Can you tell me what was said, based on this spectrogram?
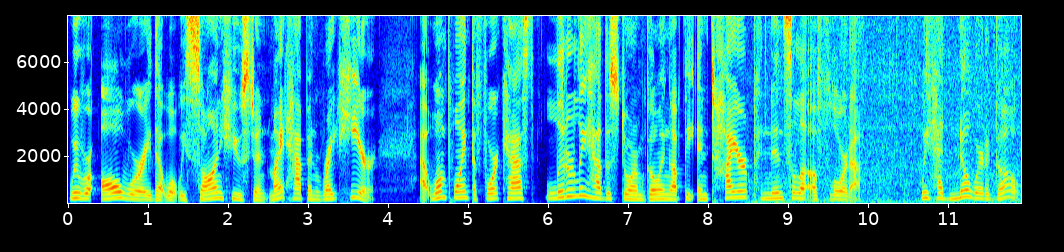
We were all worried that what we saw in Houston might happen right here. At one point, the forecast literally had the storm going up the entire peninsula of Florida. We had nowhere to go.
